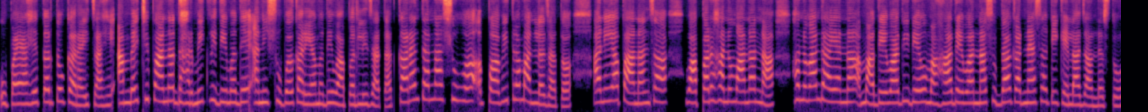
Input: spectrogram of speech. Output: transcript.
उपाय आहे तर तो करायचा आहे. आंब्याची पानं धार्मिक विधीमध्ये आणि शुभ कार्य कार्यामध्ये वापरली जातात. कारण त्यांना शुभ पवित्र मानलं जातं. आणि या पानांचा वापर हनुमानांना हनुमान रायांना मा देवादिदेव महादेवांना सुद्धा करण्यासाठी केला जात असतो.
